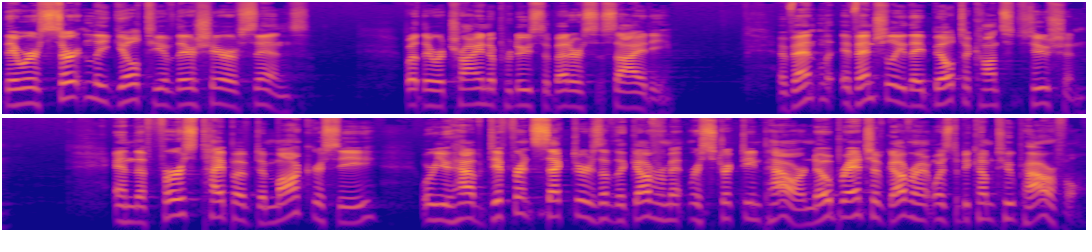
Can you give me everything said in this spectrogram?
They were certainly guilty of their share of sins, but they were trying to produce a better society. Eventually, they built a constitution. And the first type of democracy where you have different sectors of the government restricting power. No branch of government was to become too powerful.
